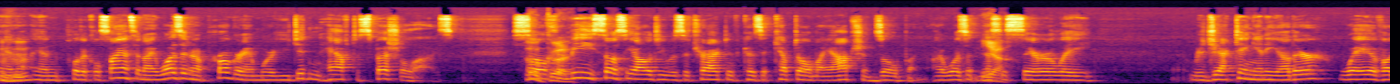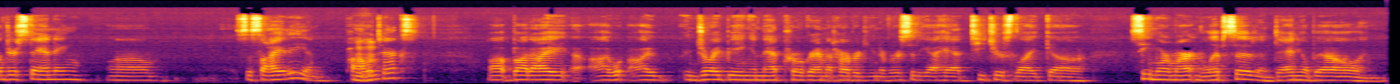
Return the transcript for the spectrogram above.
and, mm-hmm. and political science, and I was in a program where you didn't have to specialize. So oh, for me, sociology was attractive because it kept all my options open. I wasn't necessarily yeah. rejecting any other way of understanding um, society and politics. Uh, but I, I, I enjoyed being in that program at Harvard University. I had teachers like uh, Seymour Martin Lipset and Daniel Bell, and,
